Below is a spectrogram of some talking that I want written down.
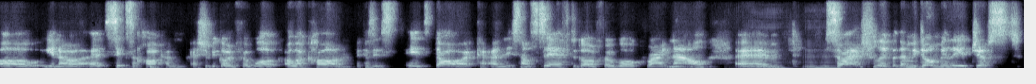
oh, you know, at six o'clock I'm, i should be going for a walk. Oh, I can't because it's it's dark and it's not safe to go for a walk right now. Um, mm-hmm. So actually, but then we don't really adjust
